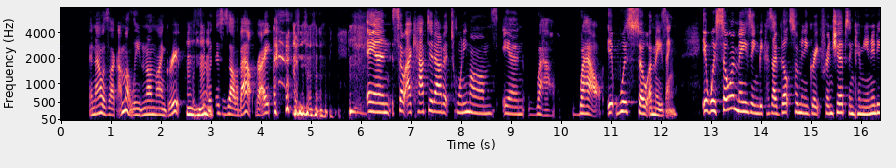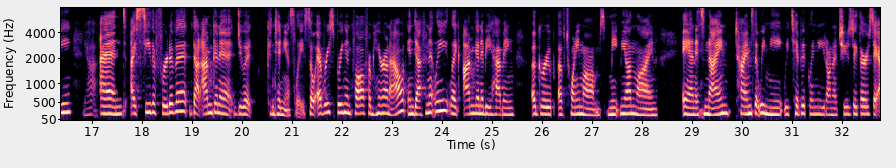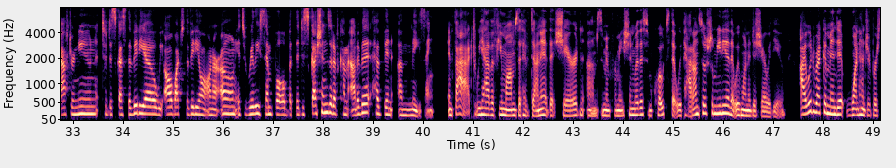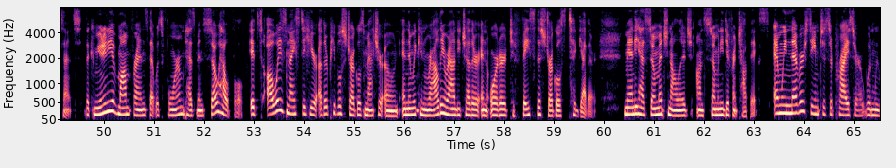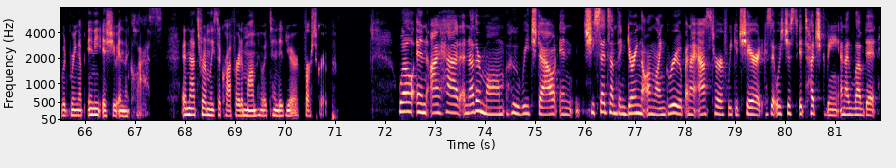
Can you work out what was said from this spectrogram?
And I was like, I'm going to lead an online group. Let's mm-hmm. see what this is all about. Right. and so I capped it out at 20 moms. And wow, wow, it was so amazing. It was so amazing because I've built so many great friendships and community. Yeah. And I see the fruit of it that I'm going to do it continuously. So every spring and fall from here on out, indefinitely, like I'm going to be having a group of 20 moms meet me online. And it's nine times that we meet. We typically meet on a Tuesday, Thursday afternoon to discuss the video. We all watch the video on our own. It's really simple, but the discussions that have come out of it have been amazing. In fact, we have a few moms that have done it that shared um, some information with us, some quotes that we've had on social media that we wanted to share with you. I would recommend it 100%. The community of mom friends that was formed has been so helpful. It's always nice to hear other people's struggles match your own, and then we can rally around each other in order to face the struggles together. Mandy has so much knowledge on so many different topics, and we never seem to surprise her when we would bring up any issue in the class. And that's from Lisa Crawford, a mom who attended your first group. Well, and I had another mom who reached out and she said something during the online group and I asked her if we could share it because it was just, it touched me and I loved it.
